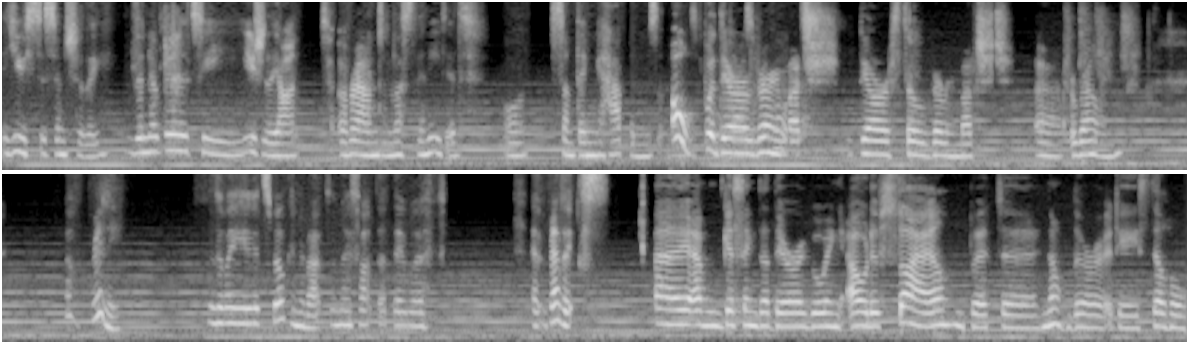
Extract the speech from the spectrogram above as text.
use. Essentially, the nobility usually aren't around unless they're needed, or something happens. Oh, but they are very much, they are still very much uh, around. Oh, really? The way you had spoken about them, I thought that they were uh, relics. I am guessing that they are going out of style, but uh, no, they're, they still hold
